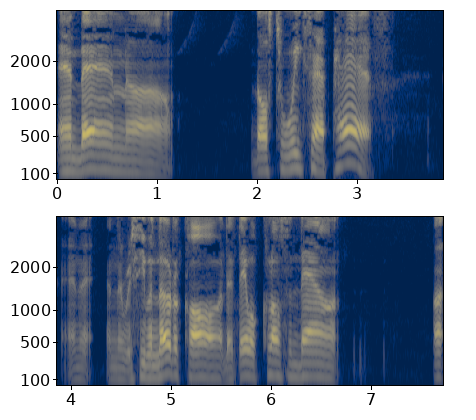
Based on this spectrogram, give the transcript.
And then uh, those two weeks had passed, and and then received another call that they were closing down uh,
